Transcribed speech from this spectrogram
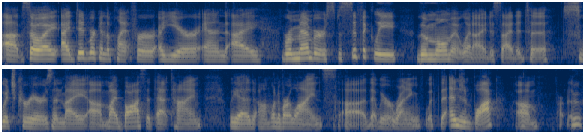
Uh, so I, I did work in the plant for a year and I remember specifically the moment when I decided to switch careers. And my, uh, my boss at that time, we had um, one of our lines uh, that we were running with the engine block. Um, part of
